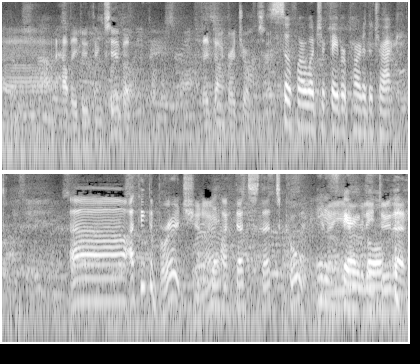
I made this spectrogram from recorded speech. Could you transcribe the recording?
uh, how they do things here, but they've done a great job. So. So far, what's your favorite part of the track? Uh, I think the bridge, you know, Yeah. like that's that's cool. It you know, is you very don't really cool. do that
